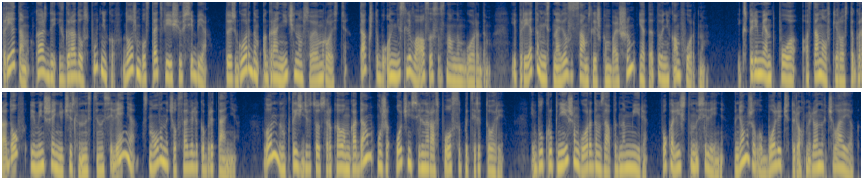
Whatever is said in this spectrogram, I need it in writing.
При этом каждый из городов-спутников должен был стать вещью в себе, то есть городом, ограниченным в своем росте, так, чтобы он не сливался с основным городом и при этом не становился сам слишком большим и от этого некомфортным. Эксперимент по остановке роста городов и уменьшению численности населения снова начался в Великобритании. Лондон к 1940 годам уже очень сильно расползся по территории и был крупнейшим городом в западном мире по количеству населения. В нем жило более 4 миллионов человек.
